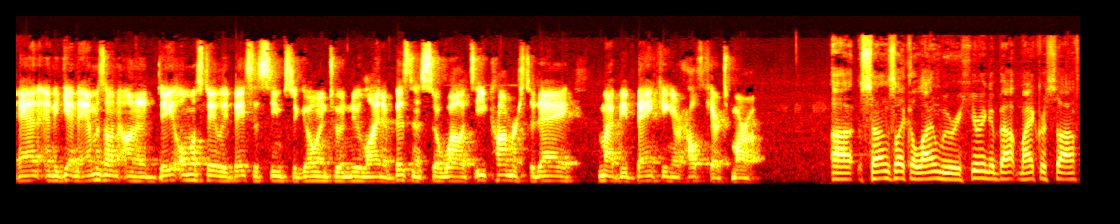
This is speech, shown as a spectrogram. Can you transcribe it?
And, and again, Amazon on a day, almost daily basis seems to go into a new line of business. So while it's e commerce today, it might be banking or healthcare tomorrow. Uh, sounds like a line we were hearing about Microsoft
